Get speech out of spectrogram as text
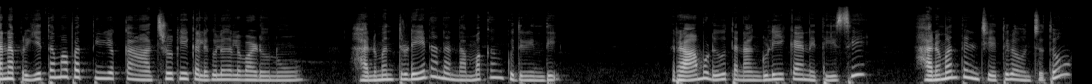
తన ప్రియతమ పత్ని యొక్క ఆచూకీ కలుగులగలవాడును హనుమంతుడే నన్న నమ్మకం కుదిరింది. రాముడు తన అంగుళీకాన్ని తీసి హనుమంతుని చేతిలో ఉంచుతూ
